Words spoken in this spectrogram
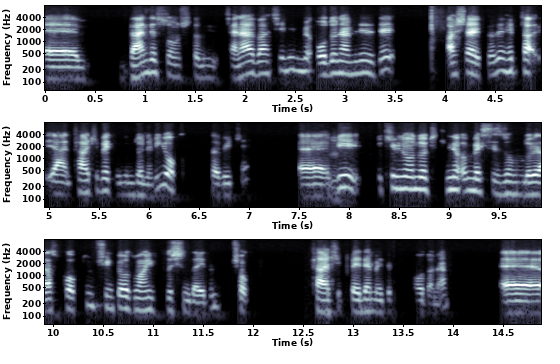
e, ben de sonuçta bir Fenerbahçeliyim ve o dönemleri de aşağı yukarı hep ta- yani takip ettiğim dönemi yok tabii ki. Ee, bir 2014-2015 sezonunda biraz koptum çünkü o zaman yurt dışındaydım. Çok takip edemedim o dönem. Ee,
